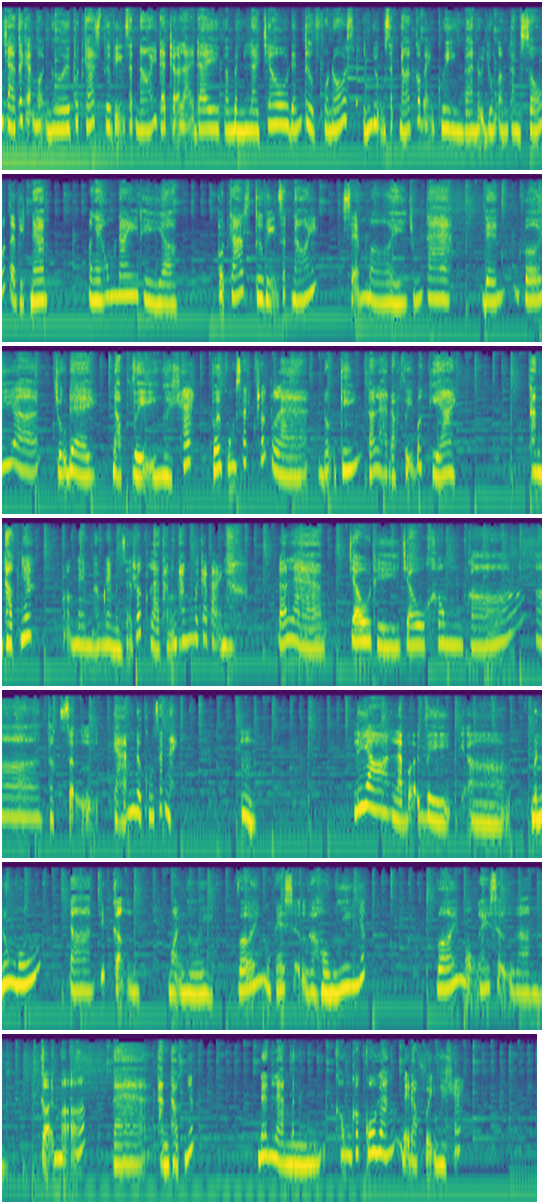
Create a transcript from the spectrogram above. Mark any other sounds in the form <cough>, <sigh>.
Xin chào tất cả mọi người, podcast Thư viện Sách Nói đã trở lại đây và mình là Châu đến từ Phonos, ứng dụng sách nói có bản quyền và nội dung âm thanh số tại Việt Nam. Và ngày hôm nay thì uh, podcast Thư viện Sách Nói sẽ mời chúng ta đến với uh, chủ đề đọc vị người khác với cuốn sách rất là nổi tiếng đó là đọc vị bất kỳ ai. Thành thật nhé, hôm nay hôm nay mình sẽ rất là thẳng thắn với các bạn. <laughs> Đó là Châu thì Châu không có uh, thật sự cảm được cuốn sách này. Ừ. lý do là bởi vì uh, mình luôn muốn uh, tiếp cận mọi người với một cái sự hồn nhiên nhất với một cái sự um, cởi mở và thành thật nhất. Nên là mình không có cố gắng để đọc vị người khác.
